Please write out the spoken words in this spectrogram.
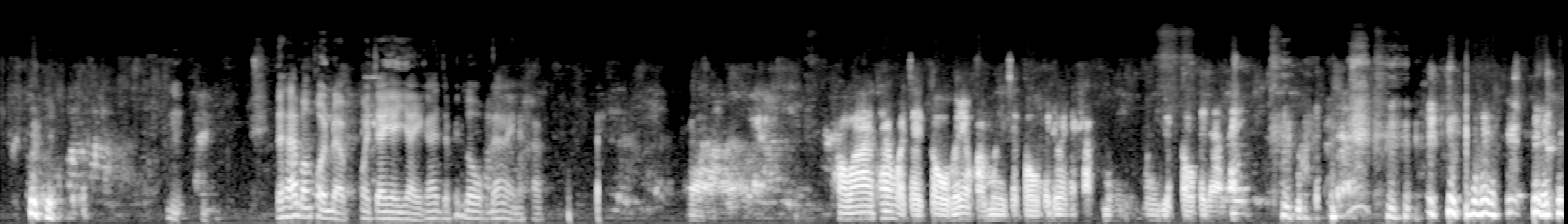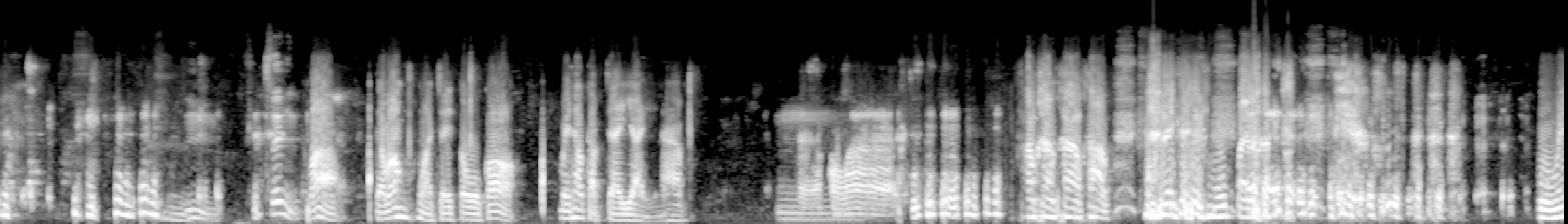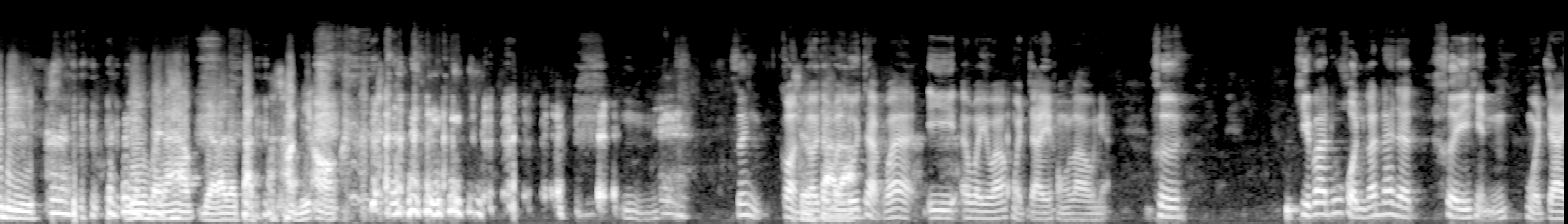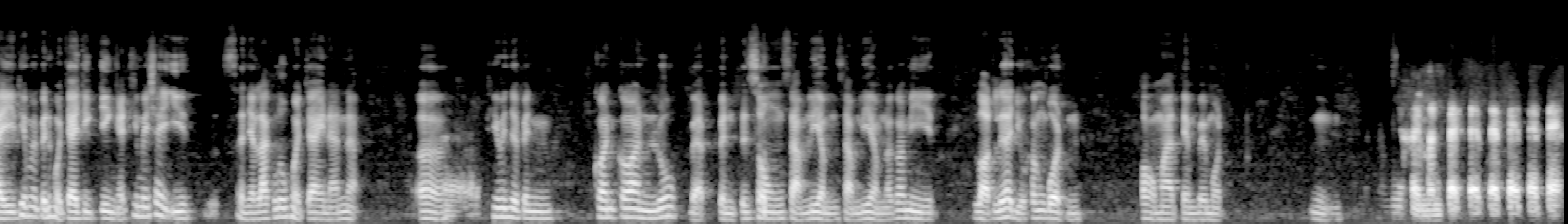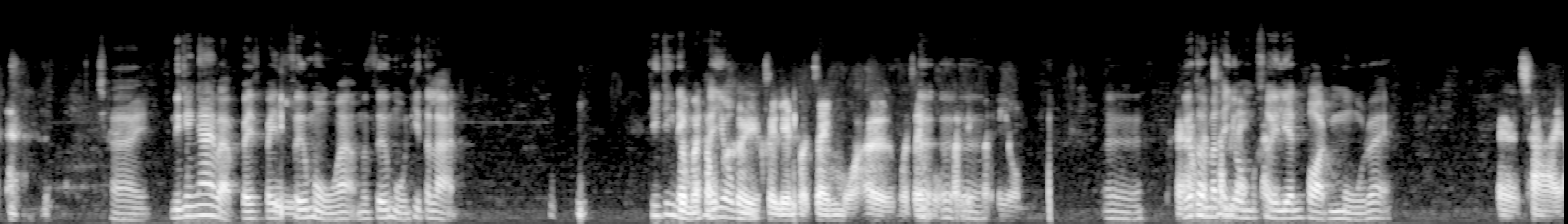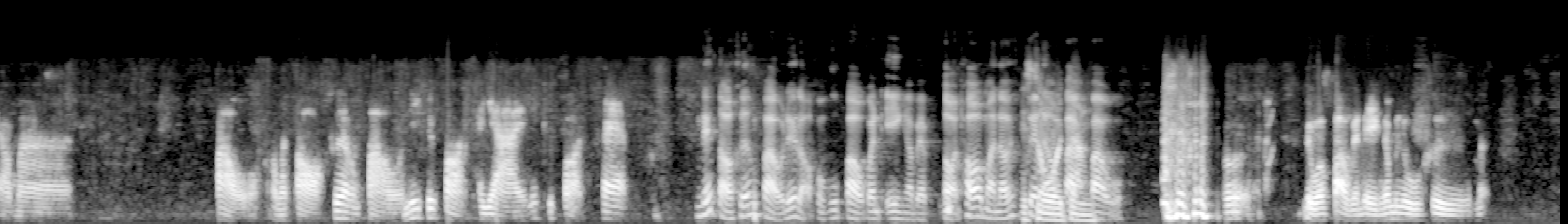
แต่ถ้าบางคนแบบหัวใจใหญ่ ๆ ก็อาจจะเป็นโรคได้นะครับอ่า เพราะว่าถ้าหัวใจโตไม่ได้ความมือจะโตไปด้วยนะครับ มือมือหยุดโตไปนานแล้วอืมซึ่งแต่ว่า แต่ว่าหัวใจโตก็ไม่เท่ากับใจใหญ่นะครับอืมเออเพราะว่าข้ามข้ามข้ามข้ามได้จะมุกไปแล้วกูไม่ดี ลืมไปนะครับ เดี๋ยวเราจะตัดช็อตนี้ออกอืม ซึ่งก่อนเชิญเราจะมาสาระรู้จักว่า อีอวัยวะหัวใจของเราเนี่ย คือ คิดว่าทุกคนก็น่าจะเคยเห็นหัวใจที่มันเป็นหัวใจจริงๆอะที่ไม่ใช่อีสัญลักษณ์รูปหัวใจนั้นอะ เออ ที่มันจะเป็นก้อนๆรูปแบบเป็นเป็นทรงสามเหลี่ยมสามเหลี่ยม แล้วก็มีหลอดเลือดอยู่ข้างบน ออกมาเต็มไปหมด อืมมีไขมันแปะแปะแปะแปะแปะแปะใช่ นึกง่ายๆแบบไปไปซื้อหมูอะมันซื้อหมูที่ตลาด จริงๆเอเด็อกมัมันธต้องยมเคยเคยเรียนหัวใจหมูเออหัวใจหมูเออตอนเด็กเออมัธยม เออเคยแล้วเอาตอนมัธยมชำแหละเคยเรียนปอดหมูด้วย เออใช่เอามา เป่า เอามาต่อเครื่องเป่า นี่คือปอดขยาย นี่คือปอดแคบได้ต่อเครื่องเป่าด้วยเหรอของกูเป่ากันเองอะแบบต่อท่อมาแล้วไฮโซเพื่อนเอาปาจักงเป่าเออหรือว่าเป่ากันเองก็ไม่รู้คือ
